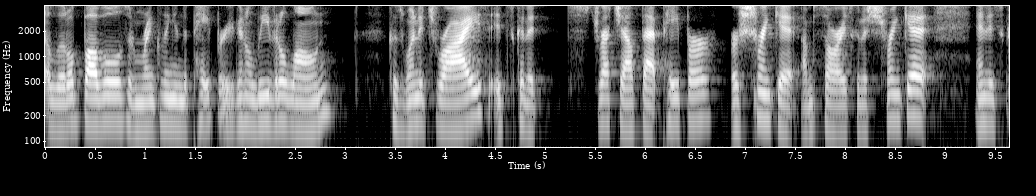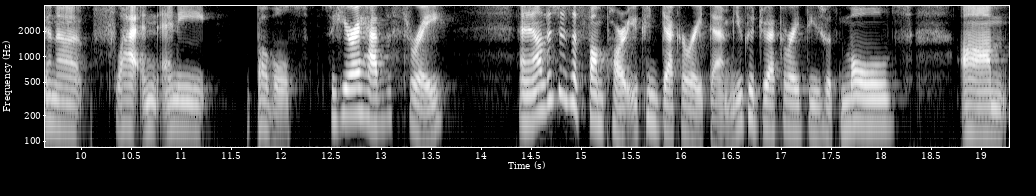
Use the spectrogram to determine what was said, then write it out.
a little bubbles and wrinkling in the paper. You're going to leave it alone because when it dries, it's going to stretch out that paper or shrink it. I'm sorry, it's going to shrink it and it's going to flatten any bubbles. So here I have the three. And now this is a fun part. You can decorate them. You could decorate these with molds. Um,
